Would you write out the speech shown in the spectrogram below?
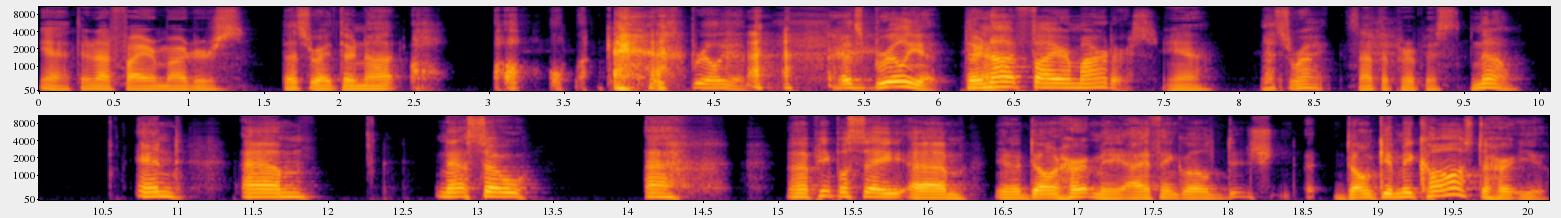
Yeah. They're not fire martyrs. That's right. They're not. Oh, oh, oh my God, that's brilliant. That's brilliant. They're Yeah. not fire martyrs. Yeah. That's right. It's not the purpose. No. And um, now, so uh, uh, people say, um, you know, don't hurt me. I think, well, d- sh- don't give me cause to hurt you.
